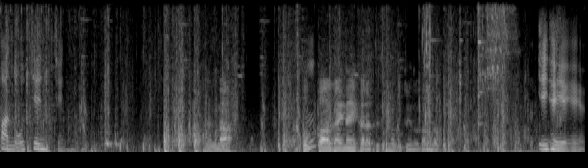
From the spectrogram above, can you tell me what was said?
パのおちんちん。なるな。ストッパーがいないからってそんなこと言うのダメだぞ。いやいやいや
